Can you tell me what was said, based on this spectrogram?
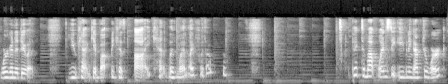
we're going to do it. You can't give up because I can't live my life without you. I picked him up Wednesday evening after work.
